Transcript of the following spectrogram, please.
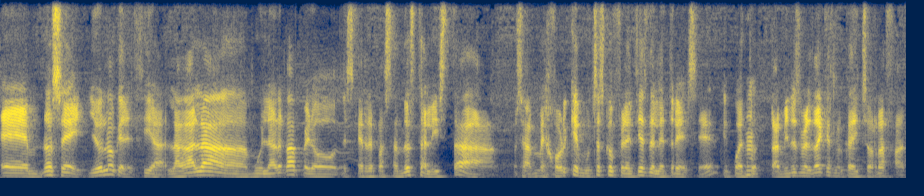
Eh, no sé, yo lo que decía, la gala muy larga, pero es que repasando esta lista, o sea, mejor que muchas conferencias del E3, ¿eh? En cuanto, Mm. También es verdad que es lo que ha dicho Rafa.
